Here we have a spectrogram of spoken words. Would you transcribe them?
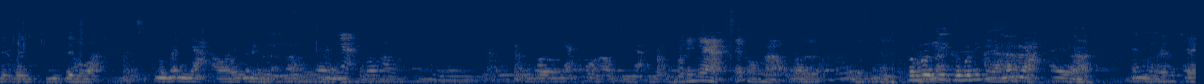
จะเป็นมันเป็นหวัดมันหยาเอาอะไรมันหยาเนาะเออเนี่ยบอกเขามันบ่ได้หยาของเราสิหยาเนี่ยบ่ได้ยากได้ของเฮาเลยก็บ่นี่ก็บ่ได้อันยานั้นมันหยาเออ อะมันหยา แต่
